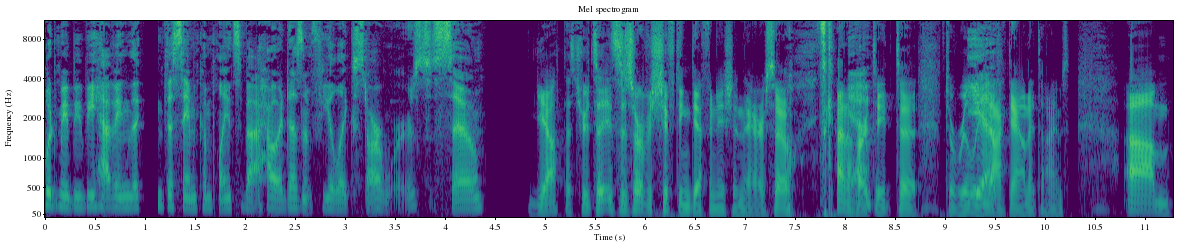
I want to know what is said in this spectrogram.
would maybe be having the the same complaints about how it doesn't feel like Star Wars. So Yeah, that's true. It's a, it's a sort of a shifting definition there, so it's kind of Yeah. hard to, to to really Yeah. knock down at times. Um,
